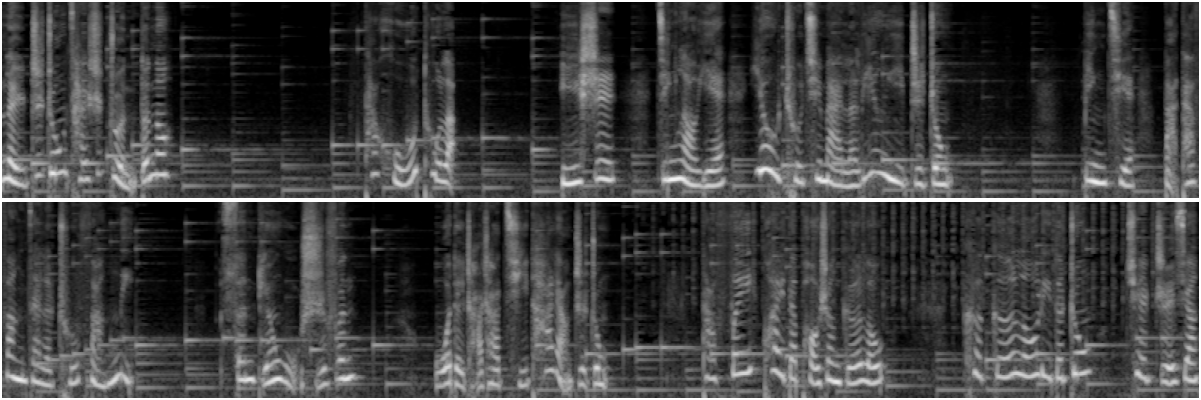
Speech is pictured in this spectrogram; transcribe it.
哪只钟才是准的呢？他糊涂了。于是金老爷又出去买了另一只钟，并且把它放在了厨房里。三点五十分，我得查查其他两只钟。他飞快地跑上阁楼，可阁楼里的钟却指向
